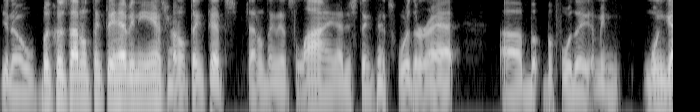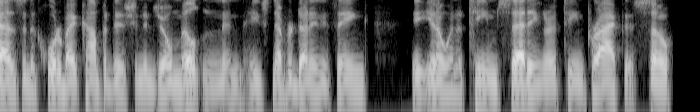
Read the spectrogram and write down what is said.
you know, because I don't think they have any answer. I don't think that's I don't think that's lying. I just think that's where they're at. Uh, but before they, I mean, one guy's in the quarterback competition, and Joe Milton, and he's never done anything, you know, in a team setting or a team practice. So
